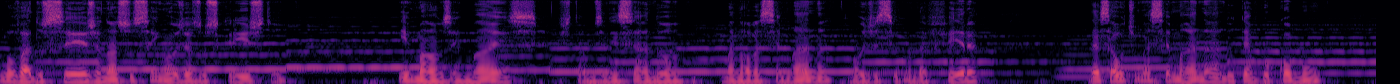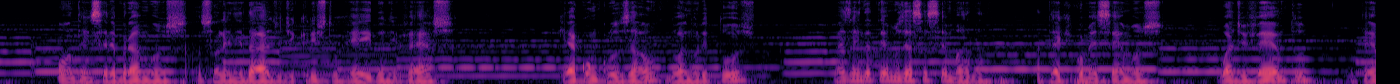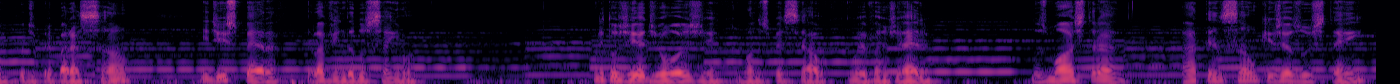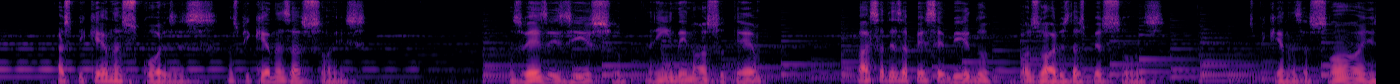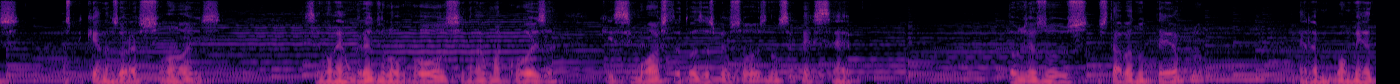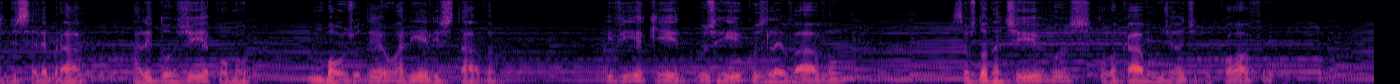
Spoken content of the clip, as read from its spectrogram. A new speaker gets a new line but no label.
Louvado seja nosso Senhor Jesus Cristo. Irmãos e irmãs, estamos iniciando uma nova semana, hoje, segunda-feira, dessa última semana do tempo comum. Ontem celebramos a solenidade de Cristo Rei do Universo, que é a conclusão do ano litúrgico, mas ainda temos essa semana, até que comecemos o advento, o tempo de preparação e de espera pela vinda do Senhor. A liturgia de hoje, de modo especial, o Evangelho, nos mostra a atenção que Jesus tem às pequenas coisas, às pequenas ações. Às vezes isso, ainda em nosso tempo, passa desapercebido aos olhos das pessoas. As pequenas ações, as pequenas orações, se não é um grande louvor, se não é uma coisa que se mostra a todas as pessoas, não se percebe. Então Jesus estava no templo, era momento de celebrar a liturgia como um bom judeu, ali ele estava. E via que os ricos levavam seus donativos, colocavam diante do cofre,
